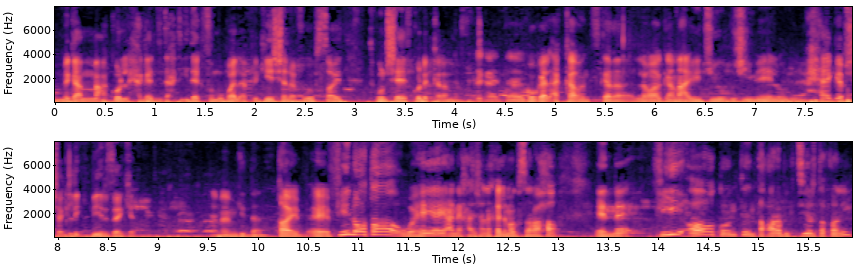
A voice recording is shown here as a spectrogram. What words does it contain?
مجمع كل الحاجات دي تحت إيدك في mobile application أو في website تكون شايف كل الكلام ده. فكرة Google account كده اللي هو جمع يوتيوب وجيميل و... حاجة بشكل كبير زي كده. تمام جدا. طيب آه، في نقطة وهي يعني عشان أكلمك بصراحة إن في آه content عربي كتير تقني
